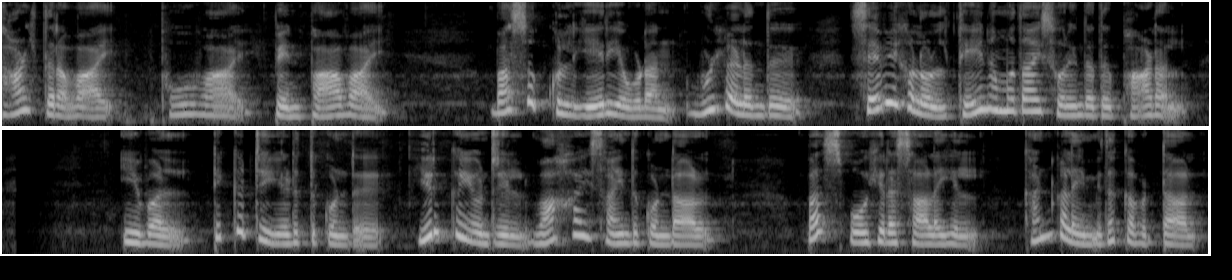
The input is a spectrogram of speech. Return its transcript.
தாழ்த்திறவாய் பூவாய் பெண் பாவாய். பஸ்ஸுக்குள் ஏறியவுடன் உள்ளெழுந்து செவிகளுள் தேனமுதாய் சொரிந்தது பாடல். இவள் டிக்கெட்டை எடுத்துக்கொண்டு இருக்கையொன்றில் வாகாய் சாய்ந்து கொண்டாள். பஸ் போகிற சாலையில் கண்களை மிதக்க விட்டாள்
